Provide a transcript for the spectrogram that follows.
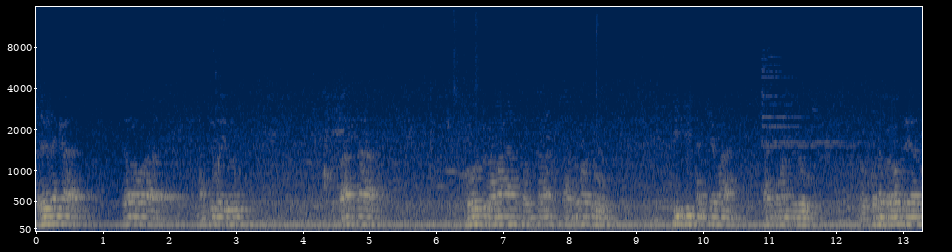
అదేవిధంగా గౌరవ మంత్రివర్యులు భారత రోడ్డు రవాణా సంస్థ దాంతోపాటు బీసీ సంక్షేమ శాఖ మంత్రులు కొండ ప్రభాకర్ గారు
